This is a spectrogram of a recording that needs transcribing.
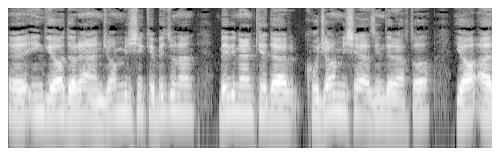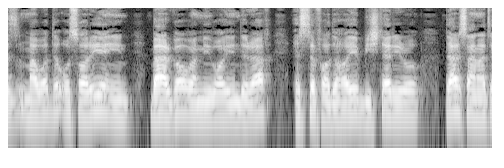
این گیاه داره انجام میشه که بدونن ببینن که در کجا میشه از این درختها یا از مواد اصاره این برگا و میوای این درخت استفاده های بیشتری رو در صنعت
